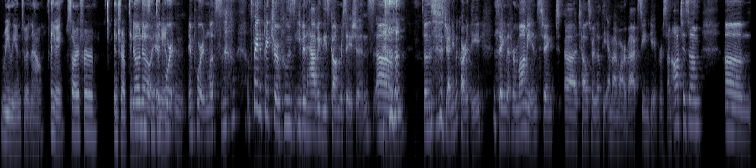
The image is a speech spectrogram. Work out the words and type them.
really into it now. Anyway, sorry for interrupting. No, no, important, important. Let's let's paint a picture of who's even having these conversations. Um, so this is Jenny McCarthy saying that her mommy instinct uh, tells her that the MMR vaccine gave her son autism. Um,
